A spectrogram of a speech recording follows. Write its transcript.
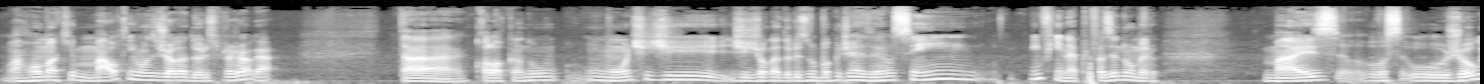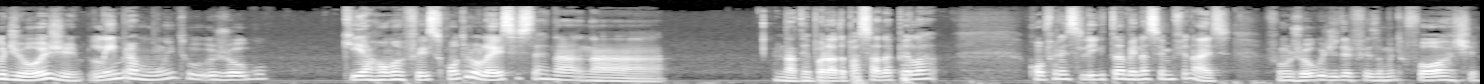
uma Roma que mal tem 11 jogadores para jogar. Tá colocando um, um, monte de, de jogadores no banco de reserva sem. Enfim, né? Para fazer número. Mas você, o jogo de hoje lembra muito o jogo que a Roma fez contra o Leicester na, na, na temporada passada pela Conference League também nas semifinais. Foi um jogo de defesa muito forte,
